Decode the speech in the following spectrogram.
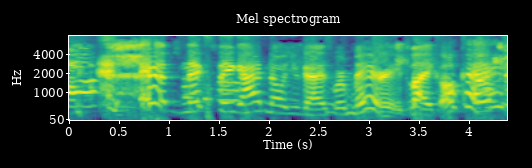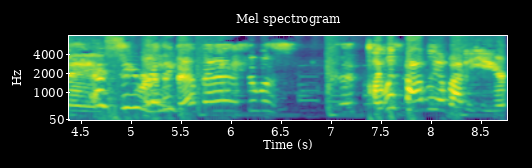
and next thing I know, you guys were married. Like, okay, Married. is she really? that fast? It was. It was probably about a year.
